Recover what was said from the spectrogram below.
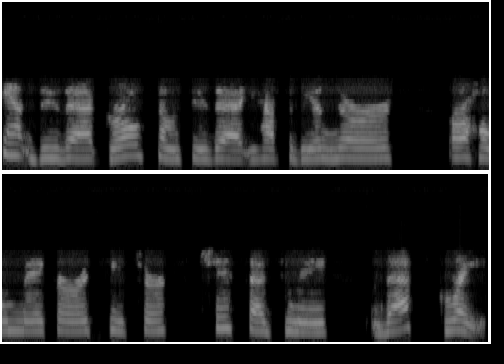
can't do that, girls don't do that, you have to be a nurse or a homemaker or a teacher, she said to me, that's great.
